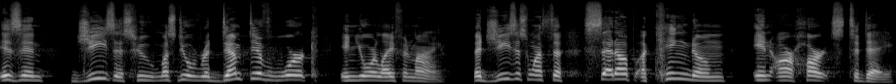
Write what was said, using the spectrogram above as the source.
is in Jesus who must do a redemptive work in your life and mine. That Jesus wants to set up a kingdom in our hearts today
